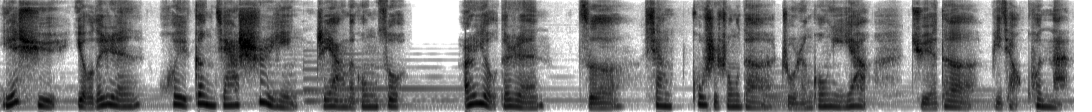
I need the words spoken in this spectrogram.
也许有的人会更加适应这样的工作，而有的人则像故事中的主人公一样，觉得比较困难。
